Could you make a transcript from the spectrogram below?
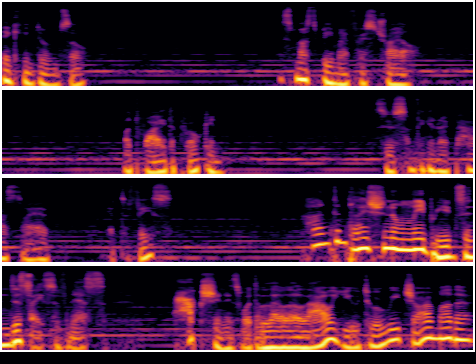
thinking to himself. This must be my first trial. But why the broken? Is there something in my past I have yet to face? Contemplation only breeds indecisiveness. Action is what will allow you to reach our mother.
